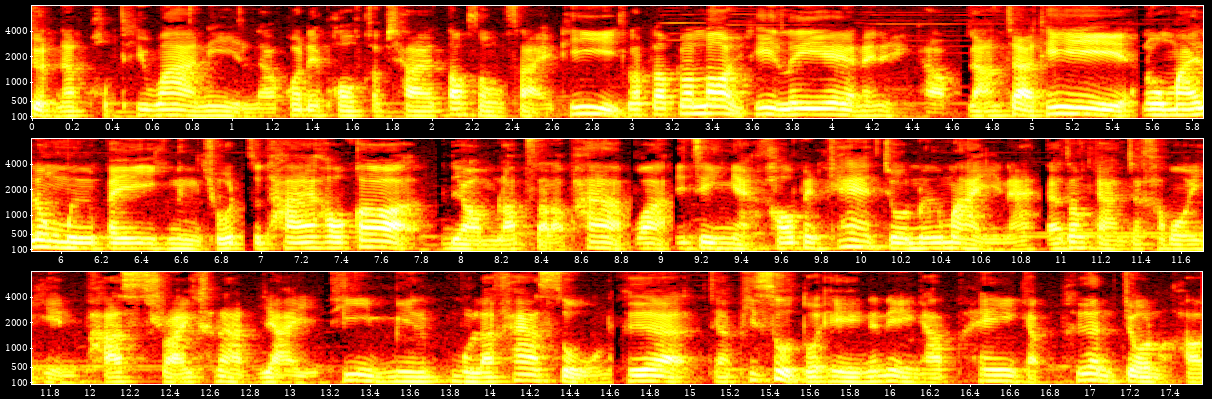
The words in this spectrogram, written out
จุดนัดพบที่ว่านี่ แล้วก็ได้พบกับชายต้องสงสัยที่ลับๆล่อๆอยู่ที่ท่าเรือนั่นเองครับ หลังจากที่ลงไม้ลงมือไปอีกหนึ่งชุด สุดท้ายเขาก็ยอมรับสารภาพว่าจริงๆ เนี่ยเขาเป็นแค่โจรมือใหม่นะ และต้องการจะขโมยหิน Plaustrite ขนาดใหญ่ที่มีมูลค่าสูง เพื่อจะพิสูจน์ตัวเองนั่นเองครับ ให้กับเพื่อนโจรของเขา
